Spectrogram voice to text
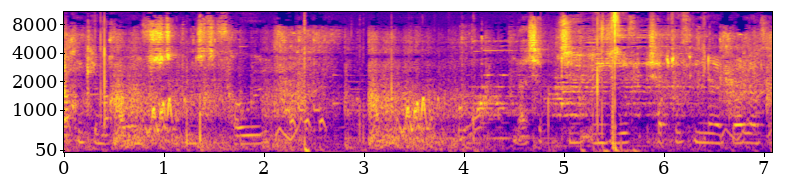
noch einen Kill machen, aber ich bin nicht zu faul. Na, ich habe irgendwie so, ich habe so viele Brawler von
